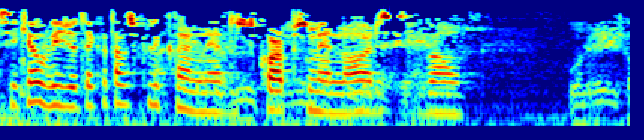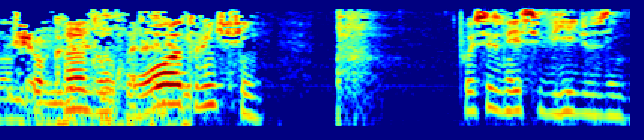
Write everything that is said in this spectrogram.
Esse aqui é o vídeo até que eu estava explicando, né? Dos corpos menores que vão chocando um com o outro, enfim. Depois vocês veem esse videozinho.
